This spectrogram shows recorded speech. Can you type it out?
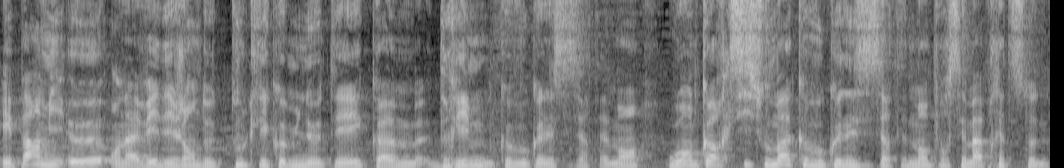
et parmi eux, on avait des gens de toutes les communautés, comme Dream, que vous connaissez certainement, ou encore Xisuma, que vous connaissez certainement pour ses maps Redstone.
